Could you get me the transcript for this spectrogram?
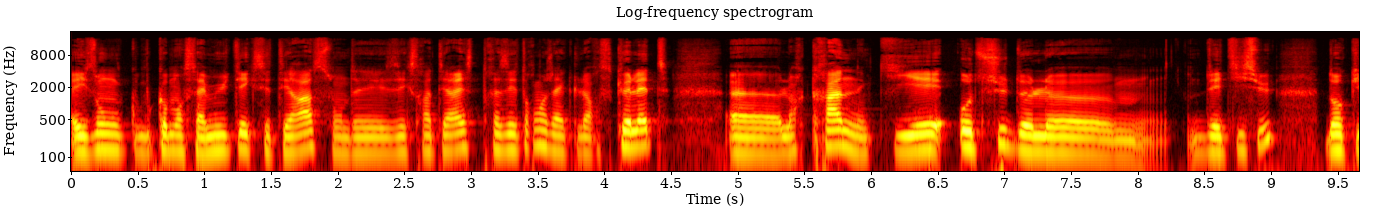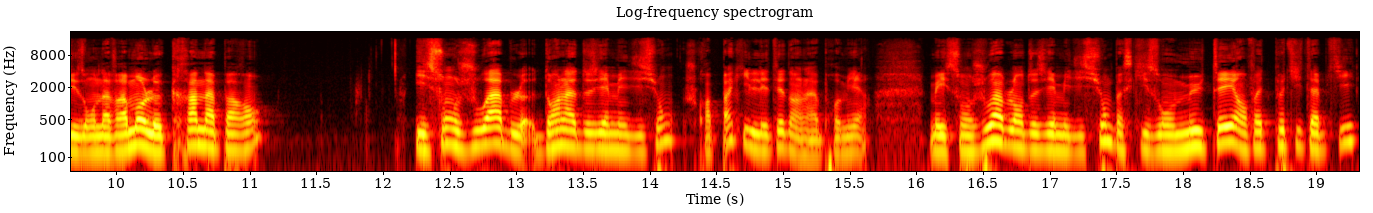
Ils ont commencé à muter, etc. Ce sont des extraterrestres très étranges avec leur squelette, euh, leur crâne qui est au-dessus des tissus. Donc on a vraiment le crâne apparent ils sont jouables dans la deuxième édition. Je crois pas qu'ils l'étaient dans la première, mais ils sont jouables en deuxième édition parce qu'ils ont muté. En fait, petit à petit,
